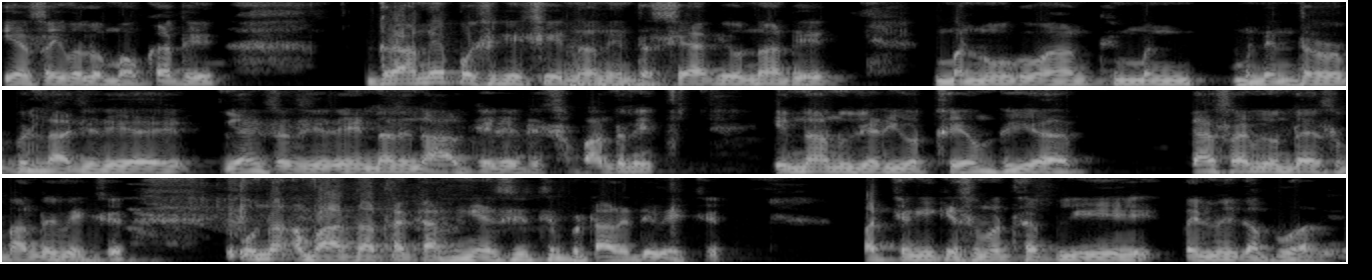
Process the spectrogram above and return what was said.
ਏਐਸਆਈ ਵੱਲੋਂ ਮੌਕਾ ਤੇ ਦੌਰਾਨੇ ਪੁੱਛਗਿੱਛ ਇਹਨਾਂ ਨੇ ਦੱਸਿਆ ਕਿ ਉਹਨਾਂ ਦੇ ਮੰਨੂ ਗਵਾਨ ਤੇ ਮਨ- ਮਨਿੰਦਰ ਔਰ ਬਿੱਲਾ ਜਿਹੜੇ ਹੈ ਗੈਂਗਸਟਰ ਜਿਹੜੇ ਇਹਨਾਂ ਦੇ ਨਾਲ ਜਿਹੜੇ ਦੇ ਸਬੰਧ ਨੇ, ਇਹਨਾਂ ਨੂੰ ਜਿਹੜੀ ਉੱਥੇ ਆਉਂਦੀ ਆ, ਪੈਸਾ ਵੀ ਹੁੰਦਾ ਇਸ ਸਬੰਧ ਵਿੱਚ, ਉਹਨਾਂ ਵਾਰਦਾਤਾਂ ਕਰਨੀਆਂ ਸੀ ਇੱਥੇ ਬਟਾਲੇ ਦੇ ਵਿੱਚ, ਪਰ ਚੰਗੀ ਕਿਸਮਤ ਹੈ ਵੀ ਇਹ ਪਹਿਲਾਂ ਹੀ ਕਾਬੂ ਆ ਗਏ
